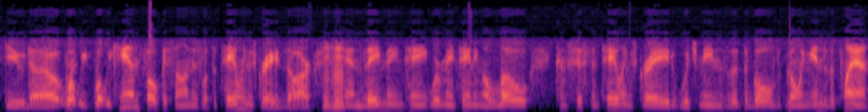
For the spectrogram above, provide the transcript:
skewed. Uh, what we what we can focus on is what the tailings grades are, Mhm. and they maintain we're maintaining a low consistent tailings grade, which means that the gold going into the plant,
